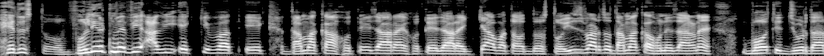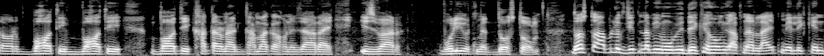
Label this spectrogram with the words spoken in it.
है दोस्तों बॉलीवुड में भी अभी एक के बाद एक धमाका होते जा रहा है, होते जा रहा है। क्या बताओ दोस्तों, इस बार जो धमाका होने जा रहा है, बहुत ही जोरदार और बहुत ही बहुत ही बहुत ही खतरनाक धमाका होने जा रहा है इस बार बॉलीवुड में दोस्तों। दोस्तों, आप लोग जितना भी मूवी देखे होंगे अपना लाइफ में, लेकिन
